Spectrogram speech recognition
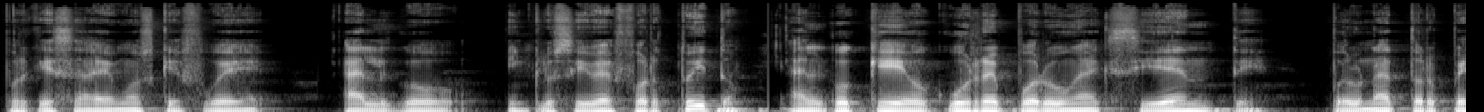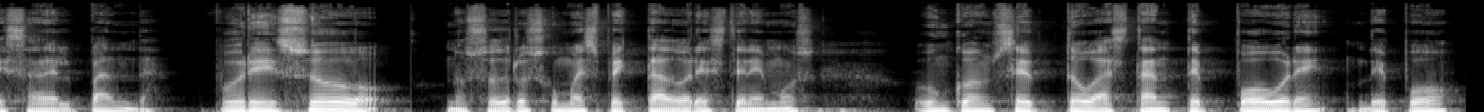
porque sabemos que fue algo inclusive fortuito, algo que ocurre por un accidente, por una torpeza del panda. Por eso nosotros como espectadores tenemos un concepto bastante pobre de Po,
